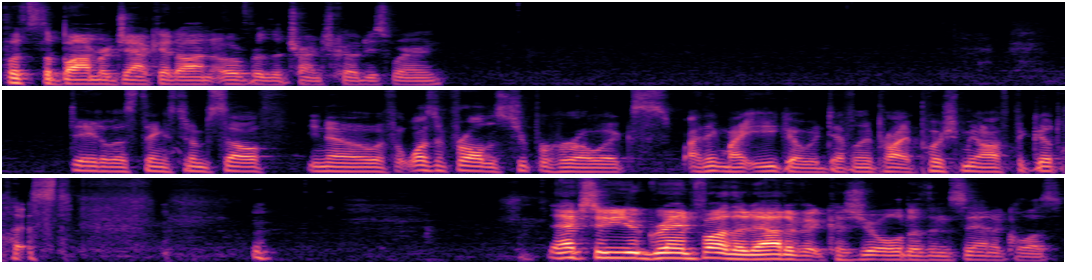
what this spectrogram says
puts the bomber jacket on over the trench coat he's wearing. Daedalus thinks to himself, you know, if it wasn't for all the superheroics, I think my ego would definitely probably push me off the good list. Actually, you're grandfathered out of it because you're older than Santa Claus.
